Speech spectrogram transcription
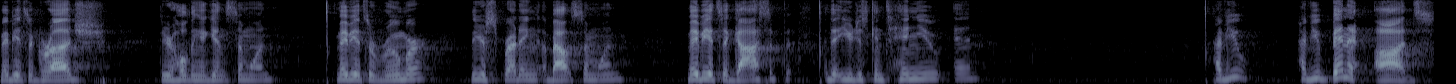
Maybe it's a grudge that you're holding against someone. Maybe it's a rumor that you're spreading about someone. Maybe it's a gossip that you just continue in. Have you, have you been at odds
